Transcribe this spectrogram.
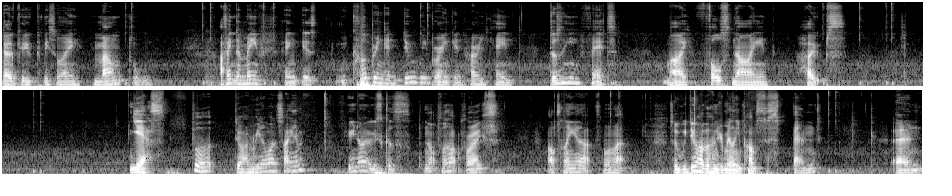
Doku could be some way, Mount. Or, I think the main thing is we could bring in. Do we bring in Harry Kane? Does he fit my false nine hopes? Yes, but do I really want to sign him? Who knows? Because not for that price. I'll tell you that for that. So we do have a hundred million pounds to spend, and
